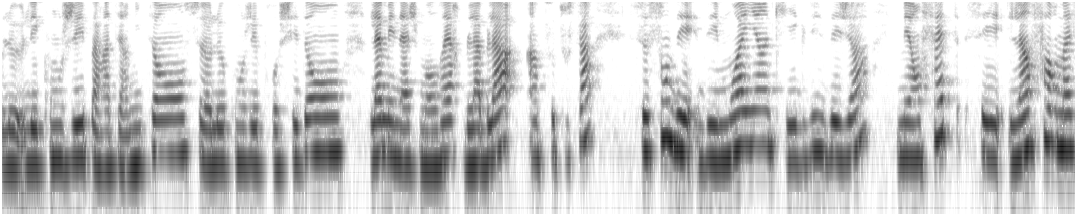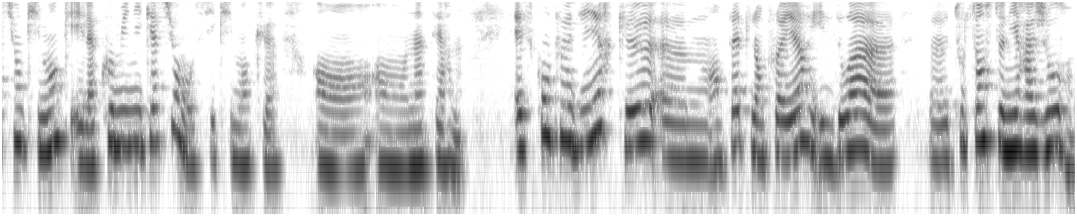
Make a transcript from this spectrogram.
les congés par intermittence, le congé proche l'aménagement horaire, blabla, un peu tout ça, ce sont des, moyens qui existent déjà, mais en fait, c'est l'information qui manque et la communication aussi qui manque en, en interne. Est-ce qu'on peut dire que, euh, en fait, l'employeur, il doit euh, euh, tout le temps se tenir à jour?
